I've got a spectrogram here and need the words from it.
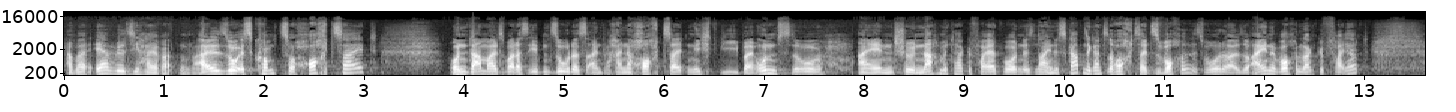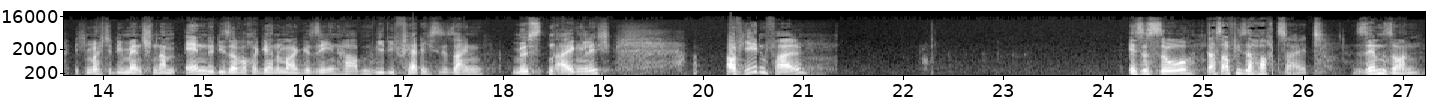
Aber er will sie heiraten. Also es kommt zur Hochzeit. Und damals war das eben so, dass einfach eine Hochzeit nicht wie bei uns so einen schönen Nachmittag gefeiert worden ist. Nein, es gab eine ganze Hochzeitswoche. Es wurde also eine Woche lang gefeiert. Ich möchte die Menschen am Ende dieser Woche gerne mal gesehen haben, wie die fertig sein müssten eigentlich. Auf jeden Fall ist es so, dass auf dieser Hochzeit Simson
